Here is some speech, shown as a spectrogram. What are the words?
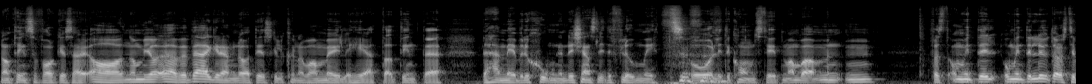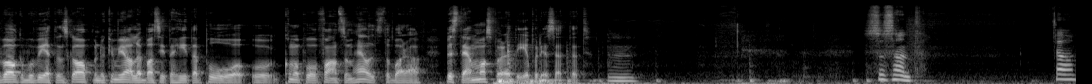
någonting som folk är så här, ja, men jag överväger ändå att det skulle kunna vara en möjlighet att inte det här med evolutionen, det känns lite flummigt och lite konstigt. Man bara, men mm. Fast om vi, inte, om vi inte lutar oss tillbaka på vetenskapen, då kan vi alla bara sitta och hitta på och komma på vad fan som helst och bara bestämma oss för att det är på det sättet. Så sant. Ja,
